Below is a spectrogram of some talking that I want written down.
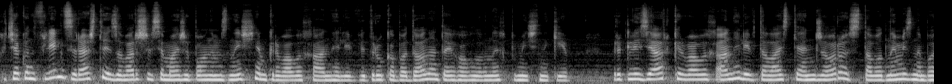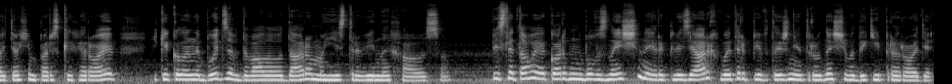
Хоча конфлікт, зрештою, завершився майже повним знищенням кривавих ангелів від рук Абадона та його головних помічників. Реклюзіар кривавих ангелів Таластіан Джоро став одним із небагатьох імперських героїв, які коли-небудь завдавали удару магістру війни хаосу. Після того, як орден був знищений, реклюзіарх витерпів тижні труднощів у дикій природі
